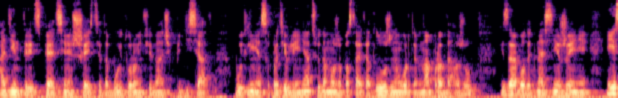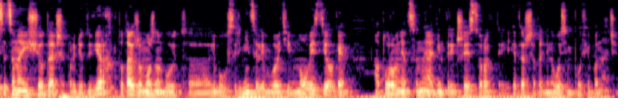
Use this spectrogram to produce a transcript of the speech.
1.3576 это будет уровень Fibonacci 50 будет линия сопротивления. Отсюда можно поставить отложенный ордер на продажу и заработать на снижении. И если цена еще дальше пройдет вверх, то также можно будет э, либо усредниться, либо войти в новой сделкой от уровня цены 1.3643. Это 61.8 по Fibonacci.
